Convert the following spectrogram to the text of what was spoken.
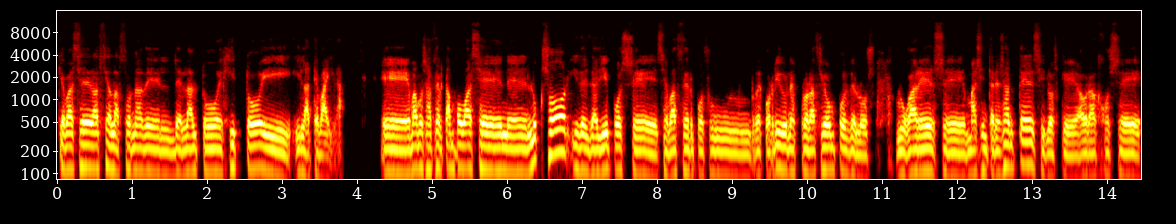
que va a ser hacia la zona del, Alto Egipto y, la Tebaida. Eh, vamos a hacer campo base en, Luxor y desde allí pues se va a hacer pues un recorrido, una exploración pues de los lugares eh, más interesantes y los que ahora José,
